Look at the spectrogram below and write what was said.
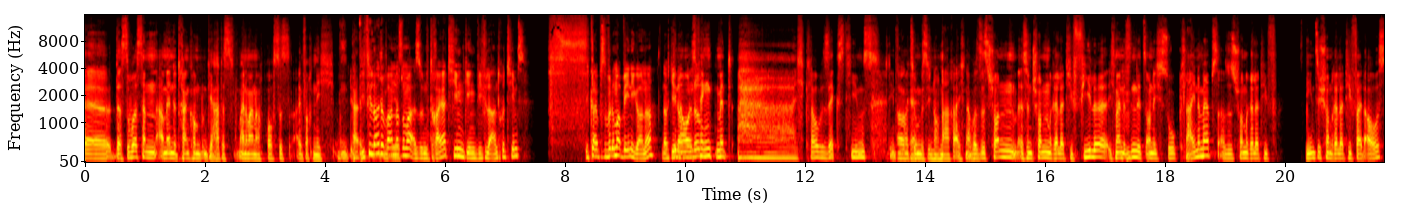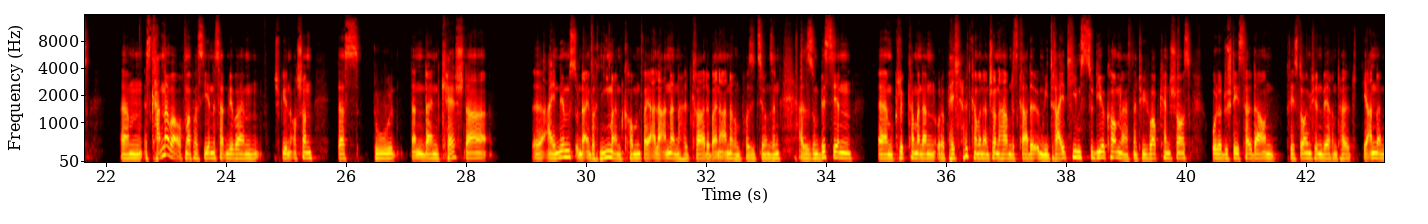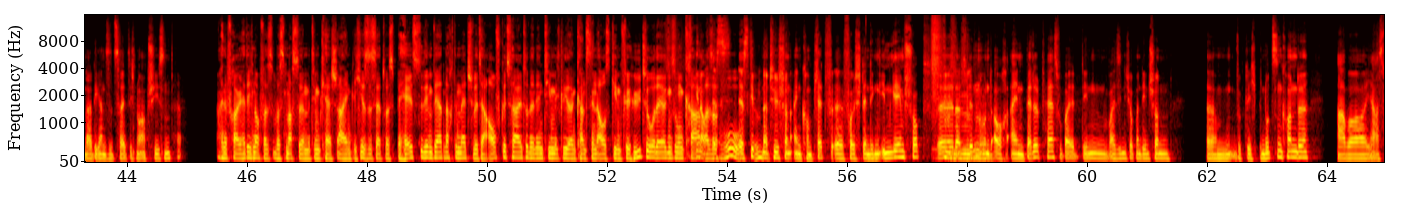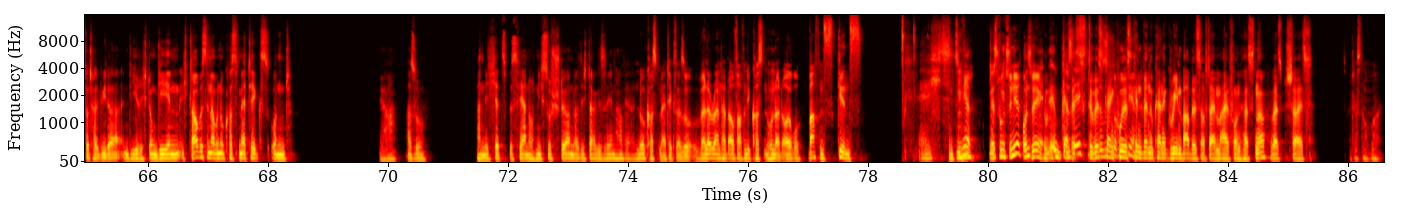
Äh, dass sowas dann am Ende drankommt und ja, das meiner Meinung nach brauchst du es einfach nicht. Und Wie viele Leute waren das nochmal? Also ein Dreierteam gegen wie viele andere Teams? Ich glaube, es wird immer weniger, ne? Nach jeder Genau, es Runde. fängt mit, ah, ich glaube, sechs Teams. Die Information Okay. müsste ich noch nachreichen. Aber es ist schon, es sind schon relativ viele. Ich meine, es Mhm. sind jetzt auch nicht so kleine Maps, also es ist schon relativ, es dehnt sich schon relativ weit aus. Ähm, es kann aber auch mal passieren, das hatten wir beim Spielen auch schon, dass du dann deinen Cache da äh, einnimmst und einfach niemand kommt, weil alle anderen halt gerade bei einer anderen Position sind. Also so ein bisschen ähm, Glück kann man dann, oder Pech halt kann man dann schon haben, dass gerade irgendwie drei Teams zu dir kommen, da hast du natürlich überhaupt keine Chance. Oder du stehst halt da und drehst Däumchen, während halt die anderen da die ganze Zeit sich nur abschießen. Eine Frage hätte ich noch, was, was machst du denn mit dem Cash eigentlich? Ist es etwas, behältst du den Wert nach dem Match? Wird er aufgeteilt unter den Teammitgliedern? Kannst du den ausgeben für Hüte oder irgend so ein Kram? Genau, also, es, oh, es gibt natürlich schon einen komplett äh, vollständigen Ingame-Shop äh, da drin und auch einen Battle Pass, wobei den weiß ich nicht, ob man den schon ähm, wirklich benutzen konnte. Aber ja, es wird halt wieder in die Richtung gehen. Ich glaube, es sind aber nur Cosmetics und Ja, also fand ich jetzt bisher noch nicht so stören, was ich da gesehen habe. Ja, nur Cosmetics. Also Valorant hat auch Waffen, die kosten 100 Euro. Waffenskins. Echt? Funktioniert. Es funktioniert, Und deswegen. äh, Du ganz ehrlich, bist, du bist kein cooles okay. Kind, wenn du keine Green Bubbles auf deinem iPhone hast, ne? Weißt Bescheid. das nochmal.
